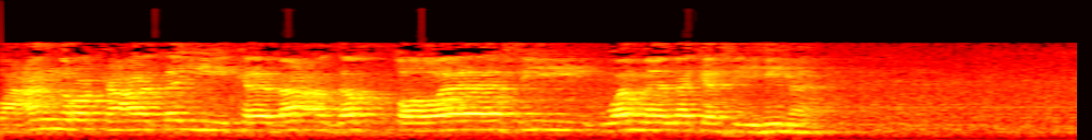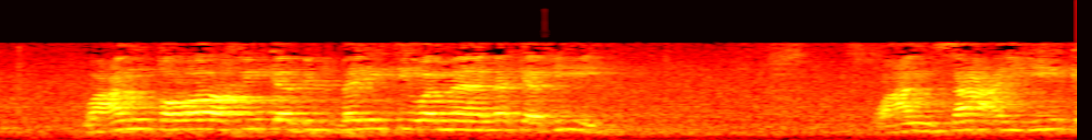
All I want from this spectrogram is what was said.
وعن ركعتيك بعد الطواف وما لك فيهما. وعن طوافك بالبيت وما لك فيه. وعن سعيك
